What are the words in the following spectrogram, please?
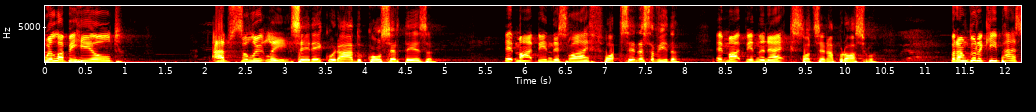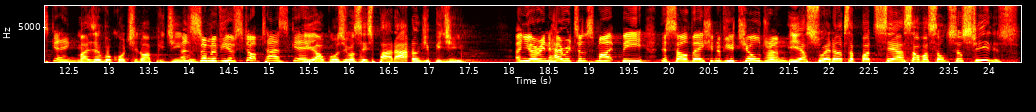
Will I be healed? Absolutely. Serei curado? Com certeza. It might be in this life, Pode ser nessa vida, it might be in the next, pode ser na próxima. but I'm going to keep asking. Mas eu vou continuar pedindo. And some of you have stopped asking. E alguns de vocês pararam de pedir. And your inheritance might be the salvation of your children. E a sua herança pode ser a salvação dos seus filhos,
